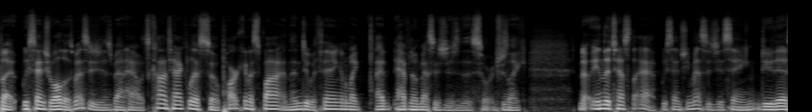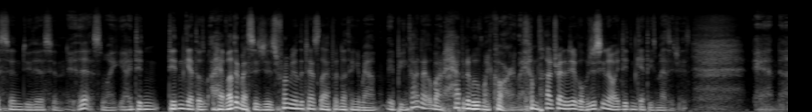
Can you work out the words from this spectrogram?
But we sent you all those messages about how it's contactless, so park in a spot and then do a thing. And I'm like, I have no messages of this sort. And she's like, no, in the Tesla app, we sent you messages saying do this and do this and do this. I'm like, I didn't didn't get those. I have other messages from you in the Tesla app, but nothing about it being contact about having to move my car. Like I'm not trying to be difficult, but just you know, I didn't get these messages. And uh,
